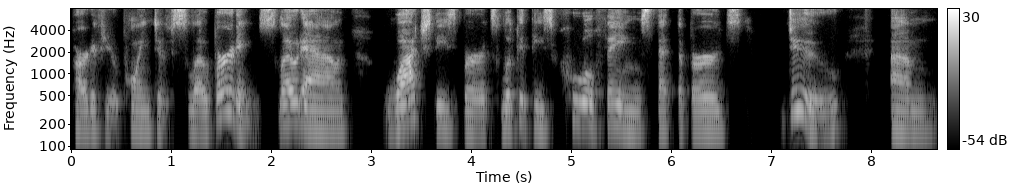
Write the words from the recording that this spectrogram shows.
part of your point of slow birding slow down watch these birds look at these cool things that the birds do um,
